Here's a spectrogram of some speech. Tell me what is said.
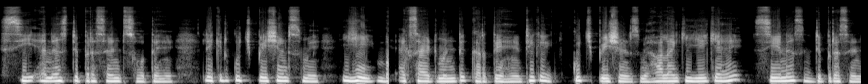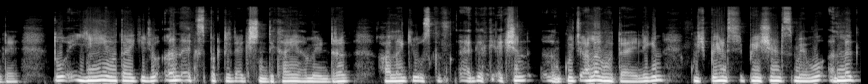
सी एन एस डिप्रेसेंट्स होते हैं। लेकिन कुछ पेशेंट्स में ये एक्साइटमेंट करते हैं, ठीक है? कुछ पेशेंट्स में। हालाँकि ये क्या है? सी एन एस डिप्रेसेंट है। तो यही होता है कि जो अनएक्सपेक्टेड एक्शन दिखाए हमें ड्रग हालाँकि उसका एक्शन कुछ अलग होता है, लेकिन कुछ पेशेंट्स में वो अलग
